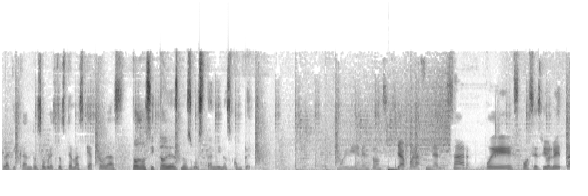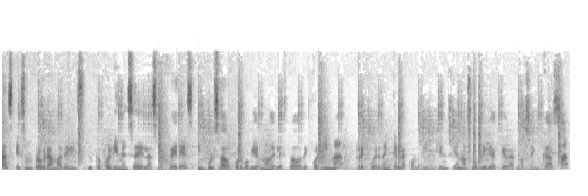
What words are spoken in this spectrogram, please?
platicando sobre estos temas que a todas, todos y todas nos gustan y nos competen. Muy bien, entonces ya para finalizar, pues Voces Violetas es un programa del Instituto Colimense de las Mujeres impulsado por Gobierno del Estado de Colima. Recuerden que la contingencia nos obliga a quedarnos en casa,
